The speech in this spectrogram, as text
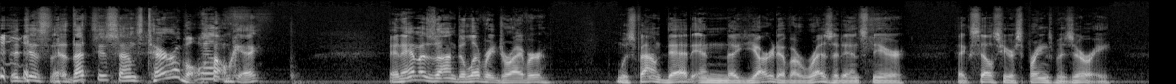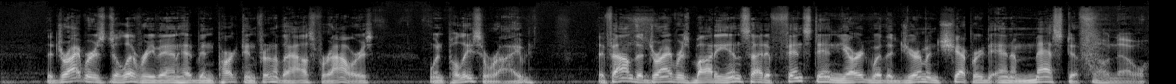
it just uh, that just sounds terrible. Well- okay. An Amazon delivery driver was found dead in the yard of a residence near Excelsior Springs, Missouri. The driver's delivery van had been parked in front of the house for hours when police arrived. They found the driver's body inside a fenced in yard with a German Shepherd and a Mastiff. Oh no.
